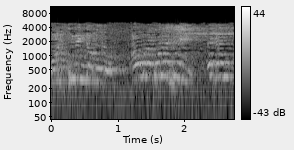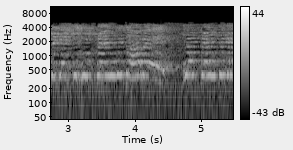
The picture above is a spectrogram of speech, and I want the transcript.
দার্জিলিং যাব আমরা বলেছি, এখান থেকে কিছু ট্রেন দিতে হবে। যে ট্রেন থেকে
